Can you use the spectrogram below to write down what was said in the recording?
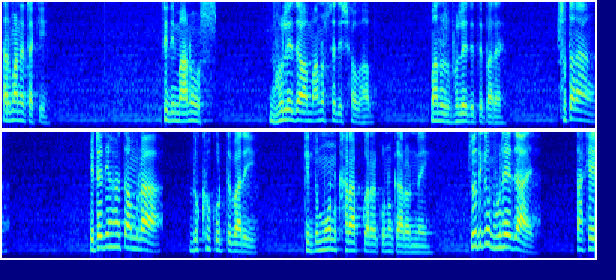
তার মানেটা কি? তিনি মানুষ, ভুলে যাওয়া মানুষেরই স্বভাব। মানুষ ভুলে যেতে পারে। সুতরাং এটা নিয়ে হয়তো আমরা দুঃখ করতে পারি, কিন্তু মন খারাপ করার কোনো কারণ নেই। যদি কেউ ভুলে যায়, তাকে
